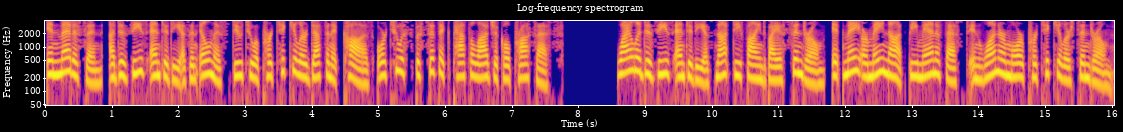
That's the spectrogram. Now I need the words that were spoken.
In medicine, a disease entity is an illness due to a particular definite cause or to a specific pathological process. While a disease entity is not defined by a syndrome, it may or may not be manifest in one or more particular syndromes.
